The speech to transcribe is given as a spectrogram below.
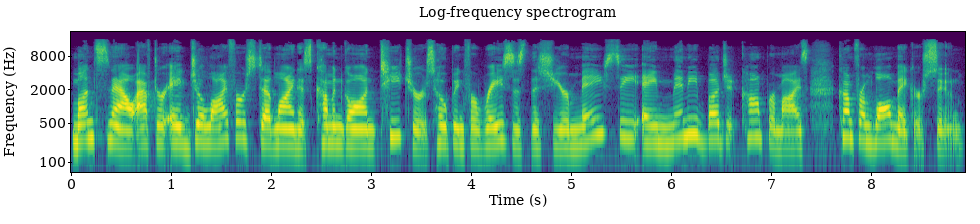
Months now after a July 1st deadline has come and gone, teachers hoping for raises this year may see a mini budget compromise come from lawmakers soon.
